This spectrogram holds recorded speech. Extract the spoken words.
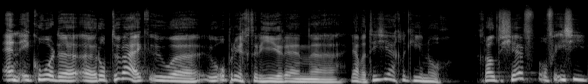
En ik hoorde Rob de Wijk, uw, uw oprichter hier. En ja, wat is hij eigenlijk hier nog? Grote chef? Of is hij...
